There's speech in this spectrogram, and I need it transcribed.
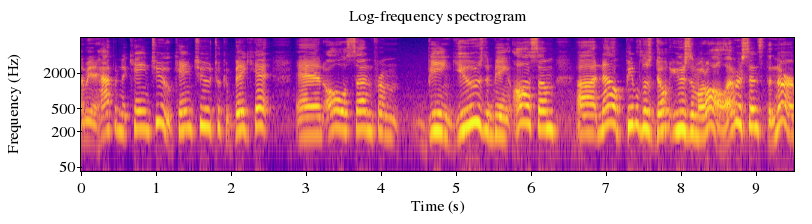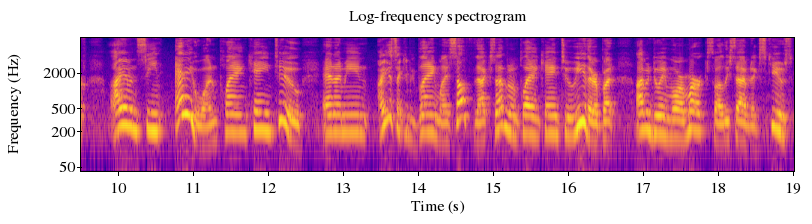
I mean, it happened to Caine 2. Caine 2 took a big hit, and all of a sudden from being used and being awesome, uh, now people just don't use them at all. Ever since the nerf, I haven't seen anyone playing Caine 2, and I mean, I guess I could be blaming myself for that because I haven't been playing Caine 2 either, but I've been doing more Merc, so at least I have an excuse.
